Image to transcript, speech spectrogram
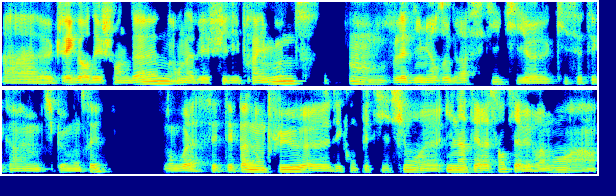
à Gregor Deschwanden, on avait Philippe Raimund, Vladimir Zogravski qui, qui s'était quand même un petit peu montré. Donc voilà, c'était pas non plus des compétitions inintéressantes, il y avait vraiment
